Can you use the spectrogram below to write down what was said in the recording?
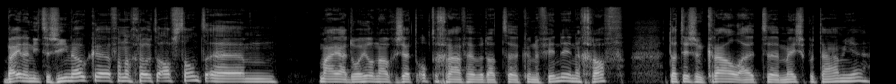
bijna niet te zien ook uh, van een grote afstand. Um, maar ja, door heel nauwgezet op te graven hebben we dat kunnen vinden in een graf. Dat is een kraal uit Mesopotamië,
